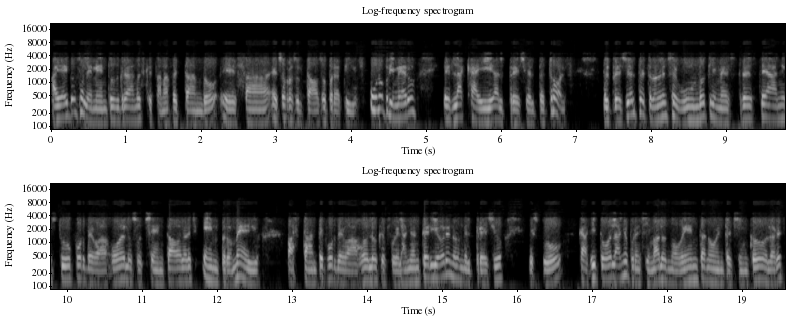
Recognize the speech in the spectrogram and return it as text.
ahí hay dos elementos grandes que están afectando esos resultados operativos. Uno primero es la caída del precio del petróleo. El precio del petróleo en el segundo trimestre de este año estuvo por debajo de los 80 dólares en promedio, bastante por debajo de lo que fue el año anterior, en donde el precio estuvo casi todo el año por encima de los 90, 95 dólares.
